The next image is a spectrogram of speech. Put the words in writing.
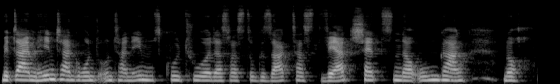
mit deinem Hintergrund Unternehmenskultur, das, was du gesagt hast, wertschätzender Umgang, noch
